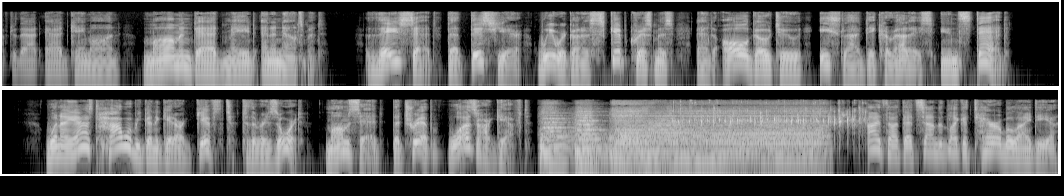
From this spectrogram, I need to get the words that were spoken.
After that ad came on, Mom and Dad made an announcement. They said that this year we were going to skip Christmas and all go to Isla de Corales instead. When I asked how are we going to get our gifts to the resort, Mom said the trip was our gift. I thought that sounded like a terrible idea,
